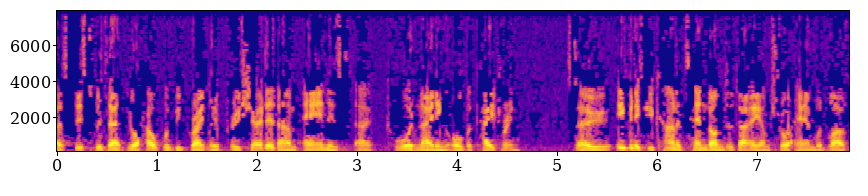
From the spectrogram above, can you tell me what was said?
assist with that, your help would be greatly appreciated. Um, Anne is coordinating all the catering. So even if you can't attend on today, I'm sure Anne would love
